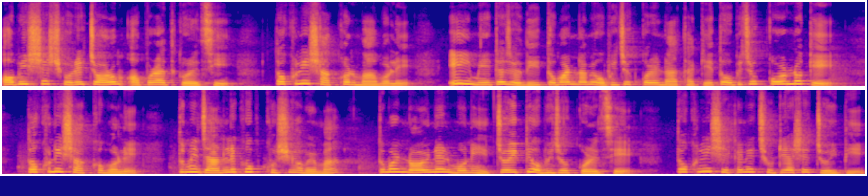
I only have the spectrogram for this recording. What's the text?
অবিশ্বাস করে চরম অপরাধ করেছি। তখনই স্বাক্ষর মা বলে, এই মেয়েটা যদি তোমার নামে অভিযোগ করে না থাকে, তো অভিযোগ করল কে? তখনই সাক্ষ্য বলে, তুমি জানলে খুব খুশি হবে মা, তোমার নয়নের মণি চৈতি অভিযোগ করেছে। তখনই সেখানে ছুটে আসে চৈতি।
